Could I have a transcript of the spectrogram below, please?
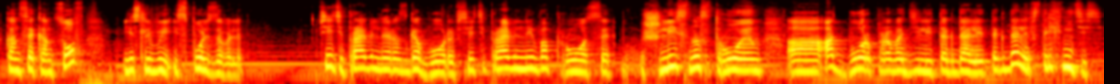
в конце концов, если вы использовали все эти правильные разговоры, все эти правильные вопросы, шли с настроем, а, отбор проводили и так далее, и так далее, встряхнитесь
